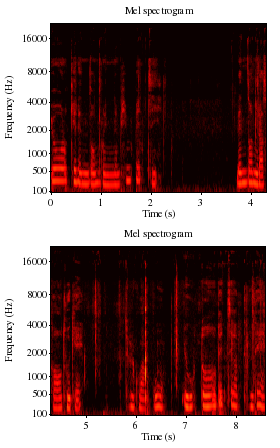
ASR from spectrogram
요렇게 랜덤으로 있는 핀 배지 랜덤이라서 두 개 들고 왔고 이것도 배지 같은데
